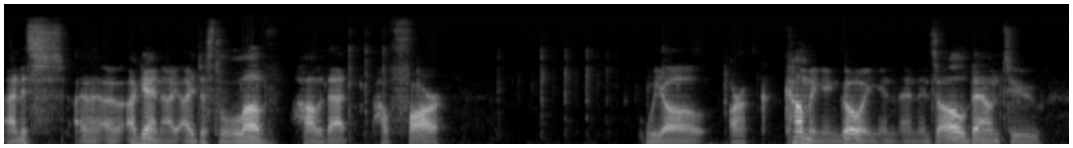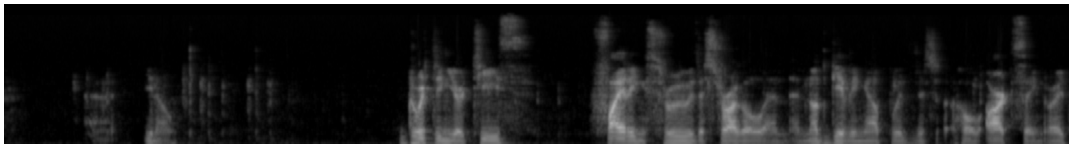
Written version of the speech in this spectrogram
And it's uh, again, I, I just love how that how far we all are coming and going, and, and it's all down to uh, you know gritting your teeth fighting through the struggle and, and not giving up with this whole art thing, right?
